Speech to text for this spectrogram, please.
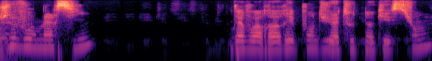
Je vous remercie d'avoir répondu à toutes nos questions.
